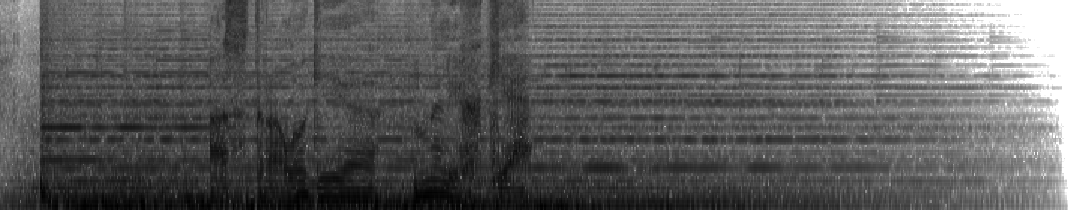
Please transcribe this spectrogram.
Астрология налегке.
